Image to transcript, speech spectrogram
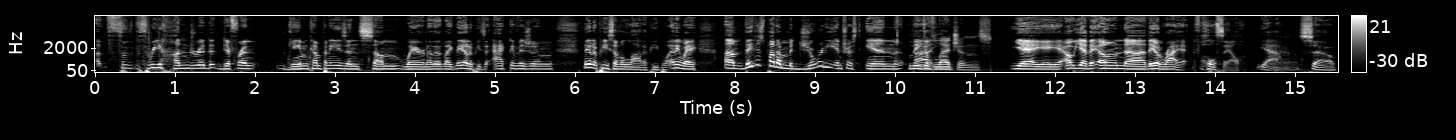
th- 300 different game companies in some way or another. Like they own a piece of Activision. They own a piece of a lot of people. Anyway, um, they just bought a majority interest in League uh, of Legends. Yeah, yeah, yeah. Oh, yeah. They own uh, they own Riot wholesale. Yeah. So,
